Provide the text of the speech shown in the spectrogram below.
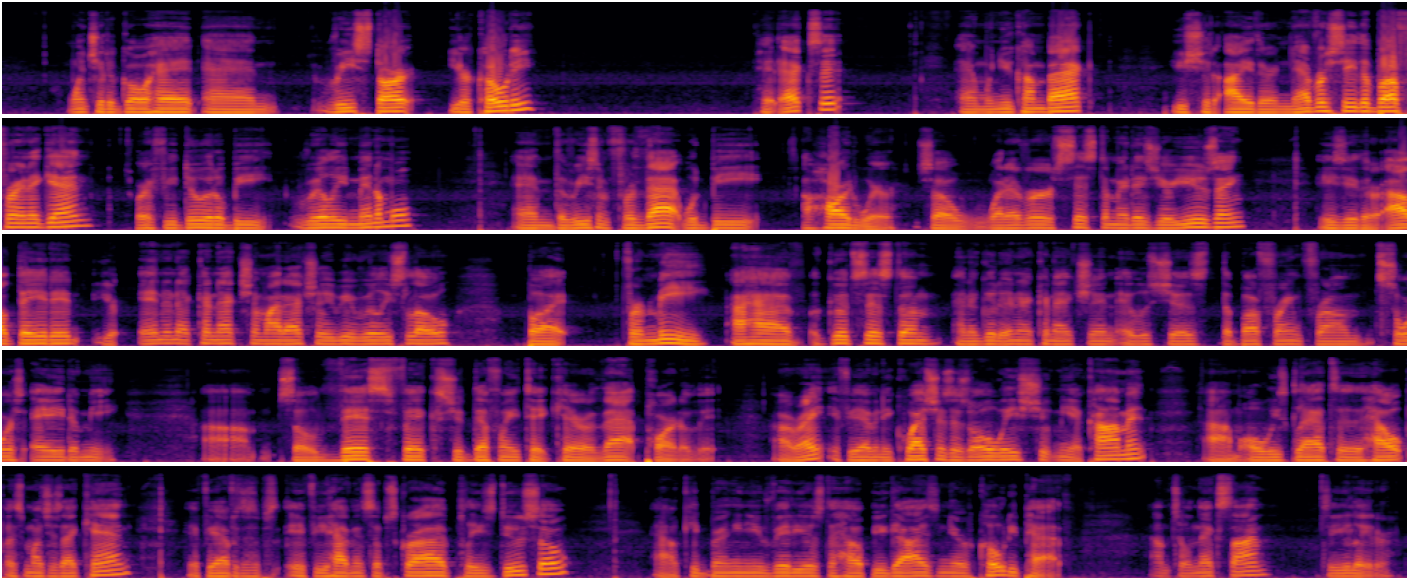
want you to go ahead and restart your Kodi. Hit exit. And when you come back, you should either never see the buffering again, or if you do, it'll be really minimal. And the reason for that would be a hardware. So whatever system it is you're using is either outdated, your internet connection might actually be really slow, but for me, I have a good system and a good internet connection. It was just the buffering from source A to me. Um, so this fix should definitely take care of that part of it. All right. If you have any questions, as always, shoot me a comment. I'm always glad to help as much as I can. If you haven't if you haven't subscribed, please do so. I'll keep bringing you videos to help you guys in your Kodi path. Until next time, see you later.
